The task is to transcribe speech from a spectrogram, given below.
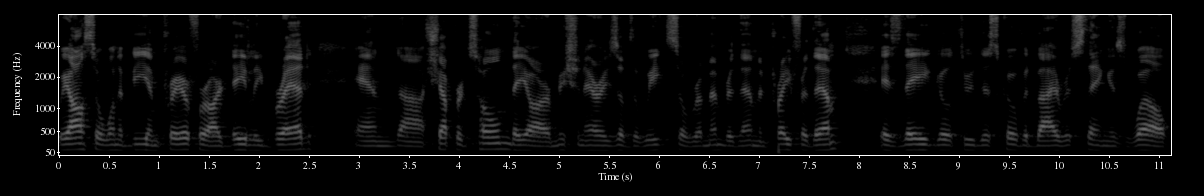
we also want to be in prayer for our daily bread and uh, Shepherd's Home. They are missionaries of the week, so remember them and pray for them as they go through this COVID virus thing as well.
